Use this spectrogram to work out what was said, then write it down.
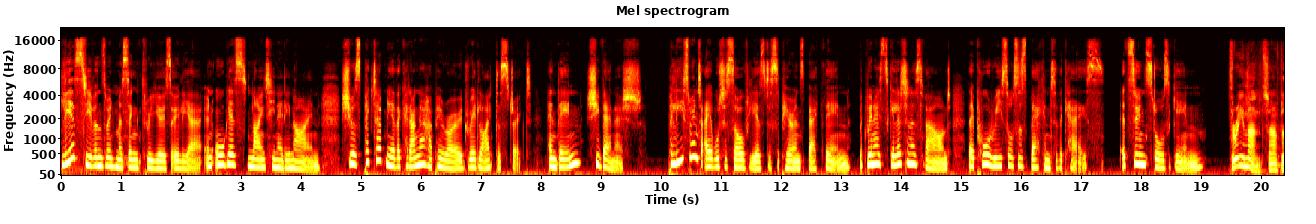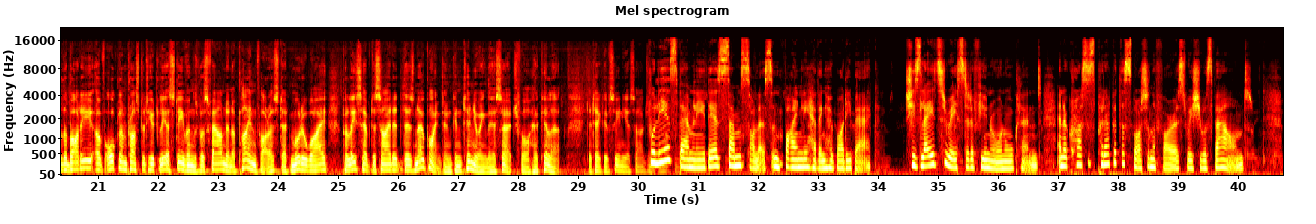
Leah Stevens went missing three years earlier, in August 1989. She was picked up near the Karangahape Road red light district, and then she vanished. Police weren't able to solve Leah's disappearance back then, but when her skeleton is found, they pour resources back into the case. It soon stalls again. Three months after the body of Auckland prostitute Leah Stevens was found in a pine forest at Muriwai, police have decided there's no point in continuing their search for her killer. Detective Senior Sergeant. For Leah's family, there's some solace in finally having her body back. She's laid to rest at a funeral in Auckland, and a cross is put up at the spot in the forest where she was found.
